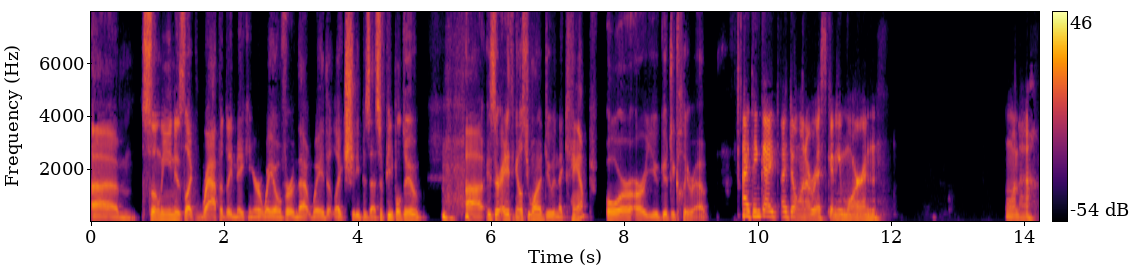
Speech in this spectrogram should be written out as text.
Um, Celine is like rapidly making her way over in that way that like shitty possessive people do. Uh, is there anything else you want to do in the camp, or are you good to clear out? I think I I don't want to risk anymore and want to.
